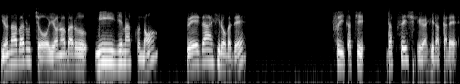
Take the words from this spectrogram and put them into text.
与那原町与那原新島区のウェーガー広場で1日学生式が開かれ、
